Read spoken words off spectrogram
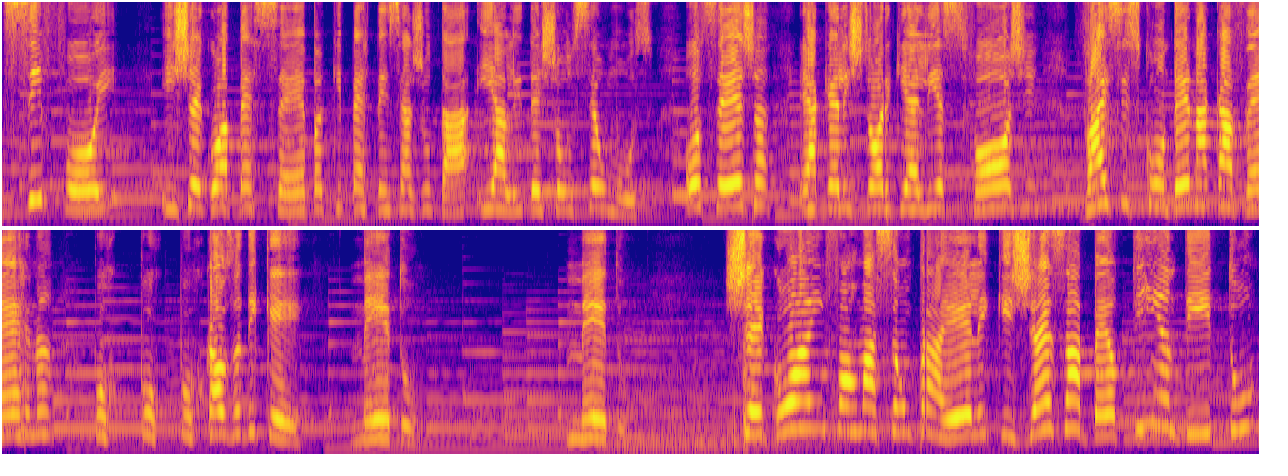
se foi e chegou a Perseba, que pertence a Judá, e ali deixou o seu moço. Ou seja, é aquela história que Elias foge, vai se esconder na caverna, por, por, por causa de quê? Medo. Medo. Chegou a informação para ele que Jezabel tinha dito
